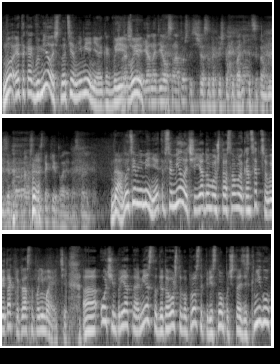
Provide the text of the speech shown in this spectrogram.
Но это как бы мелочь, но тем не менее, как бы Знаешь, вы... Я, я надеялся на то, что сейчас эта крышка приподнимется и там будет зеркало, потому что есть такие туалетные столики. Да, но тем не менее, это все мелочи. Я думаю, что основную концепцию вы и так прекрасно понимаете. А, очень приятное место для того, чтобы просто перед сном почитать здесь книгу.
